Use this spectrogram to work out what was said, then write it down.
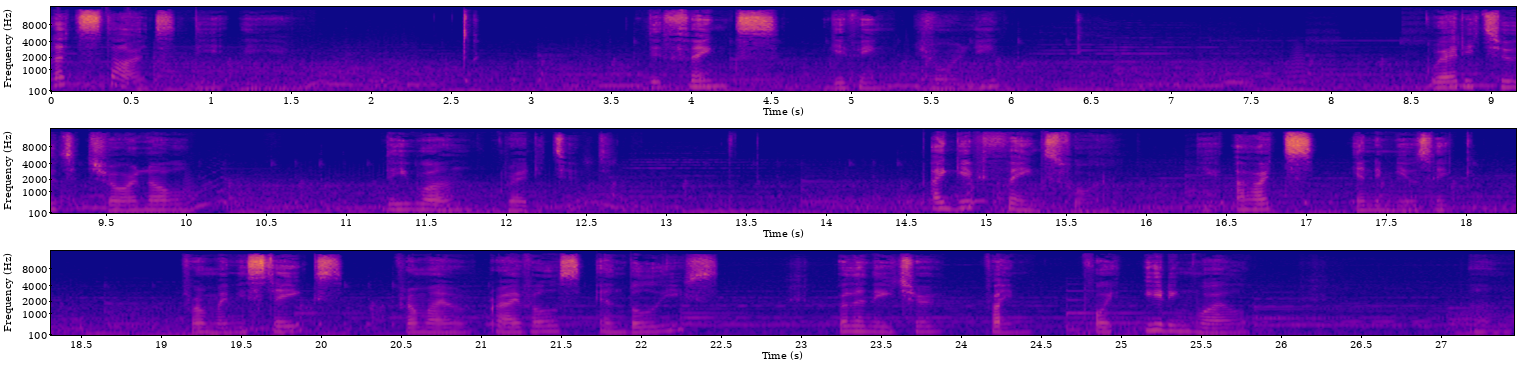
let's start the, the, the Thanksgiving journey. Gratitude Journal, Day 1 Gratitude. I give thanks for the arts and the music, for my mistakes, for my rivals and beliefs, for the nature, for, for eating well, um,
